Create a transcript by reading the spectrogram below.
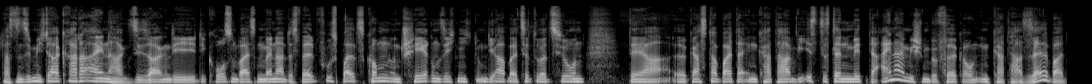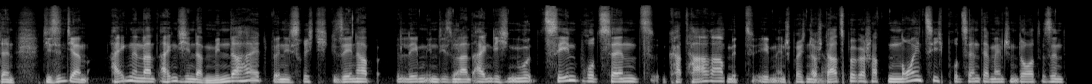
Lassen Sie mich da gerade einhaken. Sie sagen, die, die großen weißen Männer des Weltfußballs kommen und scheren sich nicht um die Arbeitssituation der äh, Gastarbeiter in Katar. Wie ist es denn mit der einheimischen Bevölkerung in Katar selber? Denn die sind ja im eigenen Land eigentlich in der Minderheit. Wenn ich es richtig gesehen habe, leben in diesem ja. Land eigentlich nur 10 Prozent Katarer mit eben entsprechender genau. Staatsbürgerschaft. 90 Prozent der Menschen dort sind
